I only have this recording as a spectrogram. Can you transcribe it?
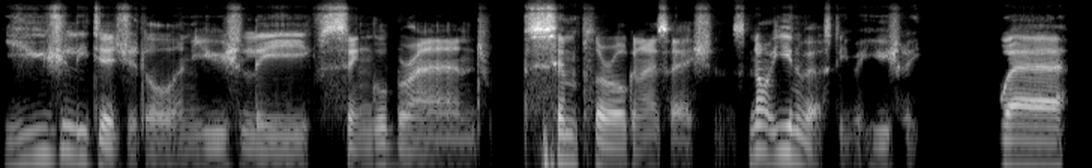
usually digital and usually single brand, simpler organizations, not university, but usually where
